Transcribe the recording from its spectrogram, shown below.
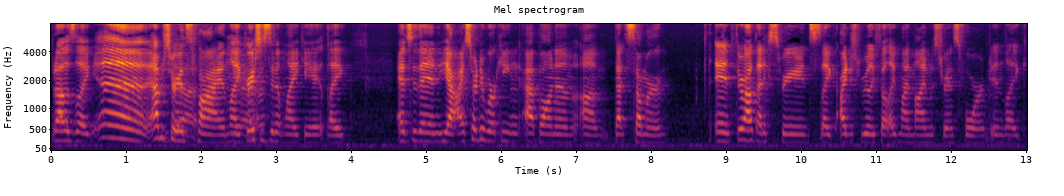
but I was like, eh, I'm sure it's fine. Like Yeah. Grace just didn't like it, like, and so then yeah, I started working at Bonham um, that summer, and throughout that experience, like I just really felt like my mind was transformed, and like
